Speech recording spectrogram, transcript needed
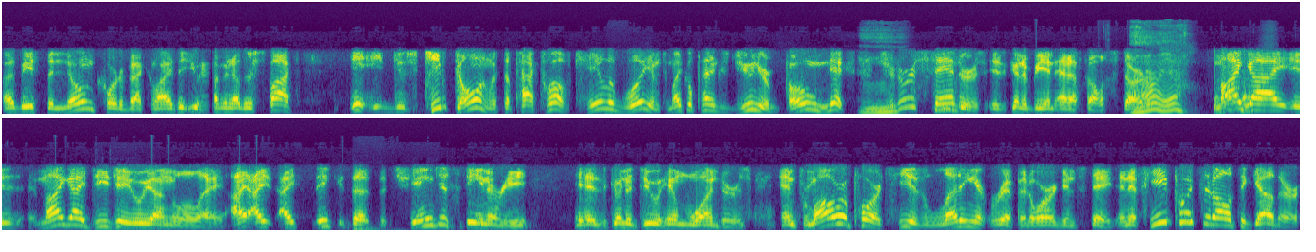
At least the known quarterback wise that you have in other spots. It, it- just keep going with the Pac-12. Caleb Williams, Michael Penix Jr., Bo Nix, mm-hmm. Shedeur Sanders is going to be an NFL starter. Oh yeah. My guy is my guy DJ Uiagalelei. I, I I think the the change of scenery is going to do him wonders. And from all reports, he is letting it rip at Oregon State. And if he puts it all together,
